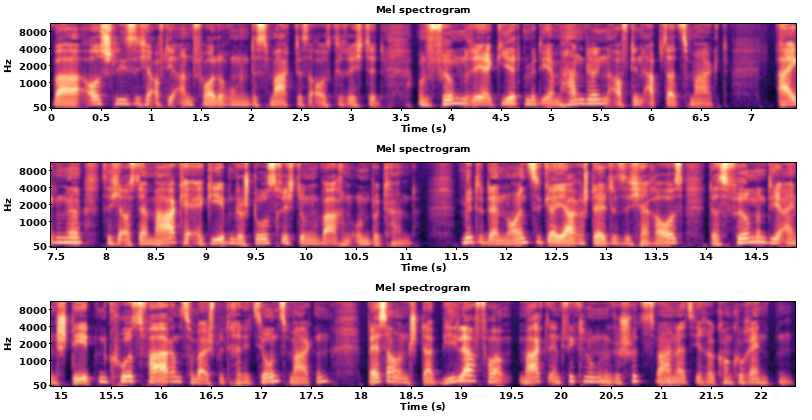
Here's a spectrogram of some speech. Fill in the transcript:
war ausschließlich auf die Anforderungen des Marktes ausgerichtet und Firmen reagierten mit ihrem Handeln auf den Absatzmarkt. Eigene, sich aus der Marke ergebende Stoßrichtungen waren unbekannt. Mitte der 90er Jahre stellte sich heraus, dass Firmen, die einen steten Kurs fahren, zum Beispiel Traditionsmarken, besser und stabiler vor Marktentwicklungen geschützt waren als ihre Konkurrenten.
